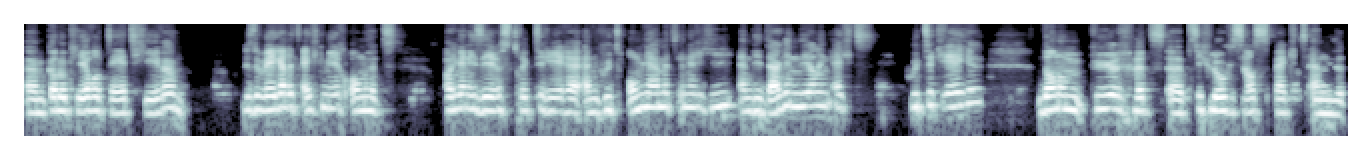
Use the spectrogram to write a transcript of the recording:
Um, kan ook heel veel tijd geven. Dus bij mij gaat het echt meer om het organiseren, structureren en goed omgaan met energie en die dagindeling echt goed te krijgen, dan om puur het psychologische aspect en het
